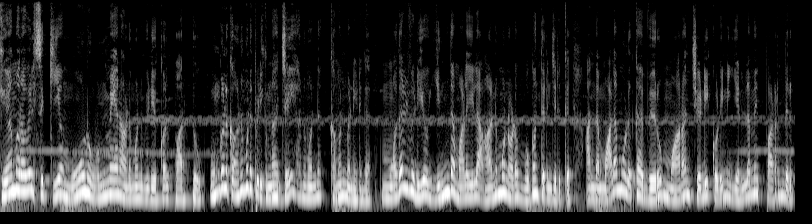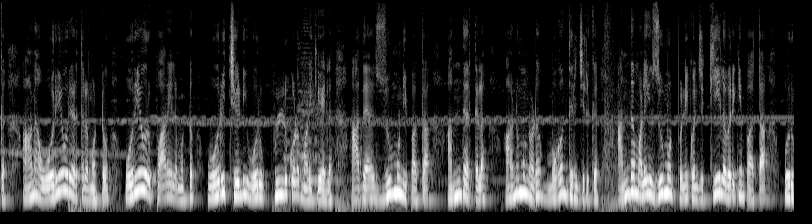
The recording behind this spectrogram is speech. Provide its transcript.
கேமராவில் சிக்கிய மூணு உண்மையான அனுமன் வீடியோக்கள் பார்ட் டூ உங்களுக்கு அனுமனை பிடிக்கும்னா ஜெய் ஹனுமன் கமெண்ட் பண்ணிடுங்க. முதல் வீடியோ இந்த மலையில் அனுமனோட முகம் தெரிஞ்சிருக்கு. அந்த மலை முழுக்க வெறும் மரம் செடி கொடின்னு எல்லாமே படர்ந்துருக்கு. ஆனால் ஒரே ஒரு இடத்துல மட்டும் ஒரே ஒரு பாறையில் மட்டும் ஒரு செடி ஒரு புல்லு கூட முளைக்கவே இல்லை. அதை ஜூம் பண்ணி பார்த்தா அந்த இடத்துல அனுமனோட முகம் தெரிஞ்சிருக்கு. அந்த மலையை ஜூம் அவுட் பண்ணி கொஞ்சம் கீழே வரைக்கும் பார்த்தா ஒரு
